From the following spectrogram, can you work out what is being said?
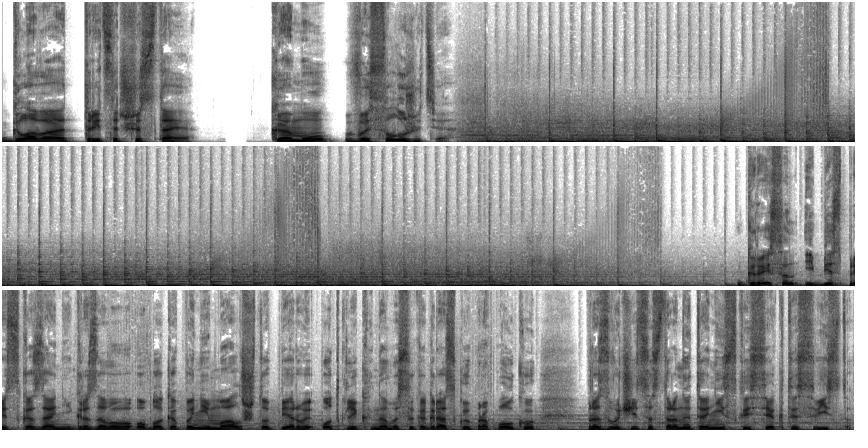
Глава 36. Кому вы служите? Грейсон и без предсказаний грозового облака понимал, что первый отклик на высокоградскую прополку прозвучит со стороны тонистской секты свистов.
